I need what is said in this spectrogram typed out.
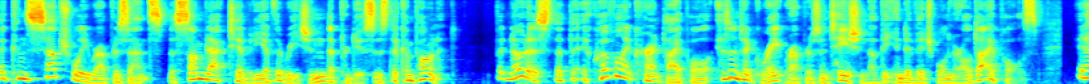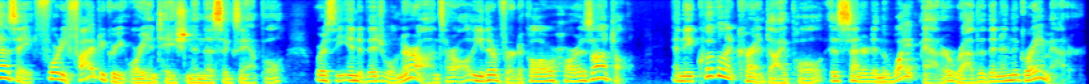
that conceptually represents the summed activity of the region that produces the component. But notice that the equivalent current dipole isn't a great representation of the individual neural dipoles. It has a 45 degree orientation in this example, whereas the individual neurons are all either vertical or horizontal. And the equivalent current dipole is centered in the white matter rather than in the gray matter.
